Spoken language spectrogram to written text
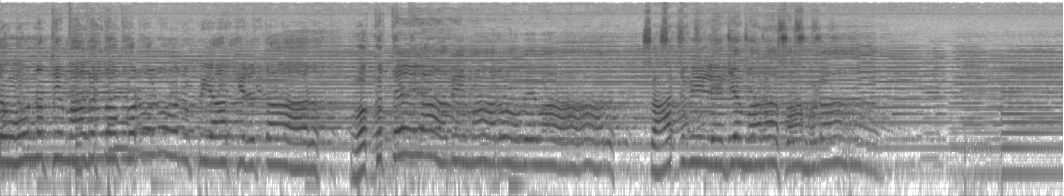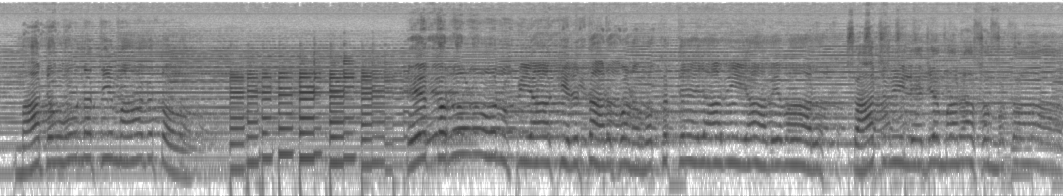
હું નથી માગતો કરોડો રૂપિયા કિરતાર. વખતે આવી મારો વ્યવહાર. સાચવી લેજે મારા સાંભળા. માધવ નથી માગતો. એ કરોડો રૂપિયા કિરતાર પણ વખતે આવી આ વ્યવહાર. સાચવી લેજે મારા સમકાર.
